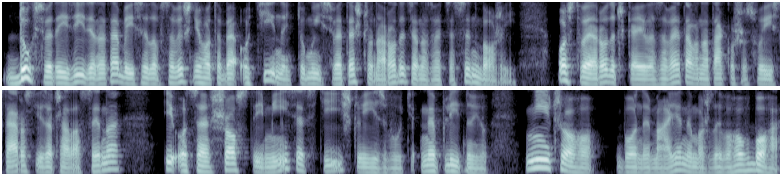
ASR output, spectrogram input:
Дух Святий зійде на тебе, і сила Всевишнього тебе отінить, тому й святе, що народиться, назветься Син Божий. Ось твоя родичка Єлизавета, вона також у своїй старості зачала сина, і оце шостий місяць тій, що її звуть неплідною. Нічого, бо немає неможливого в Бога.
